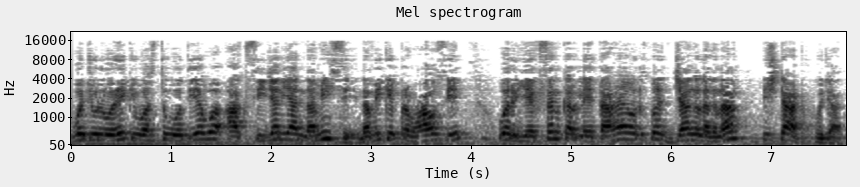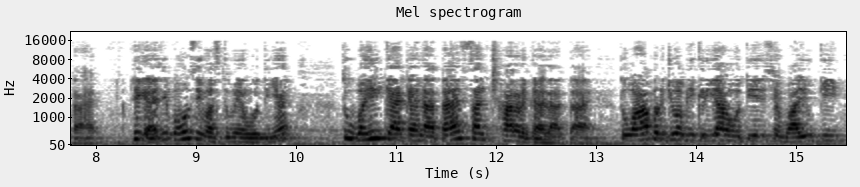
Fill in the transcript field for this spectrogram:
वो जो लोहे की वस्तु होती है वह ऑक्सीजन या नमी से, नमी के प्रभाव से वो रिएक्शन कर लेता है और उस पर जंग लगना स्टार्ट हो जाता है। ठीक है, ऐसी बहुत सी वस्तुएँ होती हैं। तो वही क्या कहलाता है? संचारण कहलाता है। तो वहाँ पर जो अभिक्रिया होती है, जैसे वायु की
